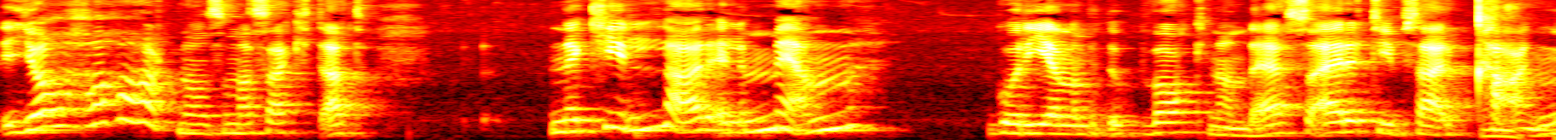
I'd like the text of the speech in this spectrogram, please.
Jag har hört någon som har sagt att när killar eller män går igenom ett uppvaknande så är det typ så här pang.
